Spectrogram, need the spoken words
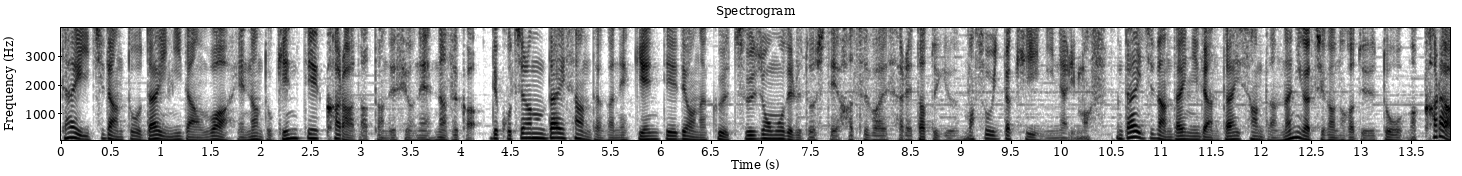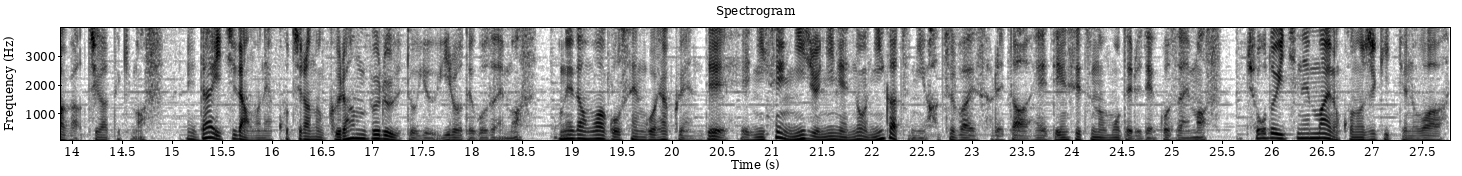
第1弾と第2弾はなんと限定カラーだったんですよねなぜか。でこちらの第3弾がね限定ではなく通常モデルとして発売されれたという、まあ、そういった経緯になります。第1弾、第2弾、第3弾、何が違うのかというと、まあ、カラーが違ってきます。第1弾はね、こちらのグランブルーという色でございます。お値段は5500円で、2022年の2月に発売された伝説のモデルでございます。ちょうど1年前のこの時期っていうのは、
